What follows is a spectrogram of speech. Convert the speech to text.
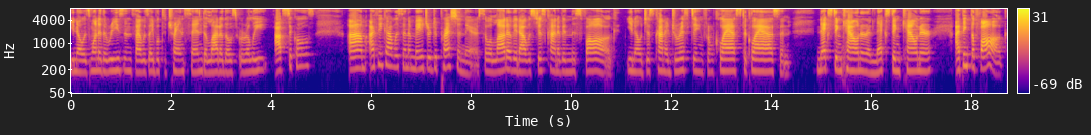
you know, is one of the reasons I was able to transcend a lot of those early obstacles. Um, I think I was in a major depression there. So a lot of it, I was just kind of in this fog, you know, just kind of drifting from class to class and next encounter and next encounter. I think the fog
